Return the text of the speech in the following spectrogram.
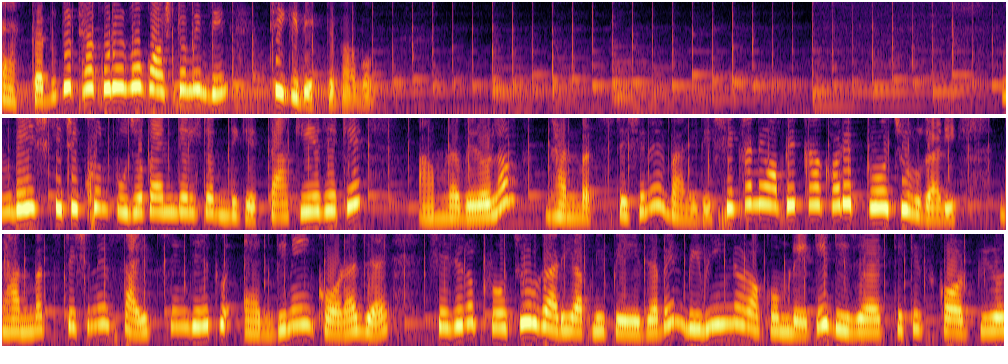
একটা দুটো ঠাকুরের মুখ অষ্টমীর দিন, ঠিকই দেখতে পাবো। বেশ কিছুক্ষণ পুজো প্যান্ডেলটার দিকে তাকিয়ে থেকে আমরা বেরোলাম ধানবাদ স্টেশনের বাইরে। সেখানে অপেক্ষা করে প্রচুর গাড়ি। ধানবাদ স্টেশনের সাইট সিং যেহেতু একদিনেই করা যায় সেই জন্য প্রচুর গাড়ি আপনি পেয়ে যাবেন। বিভিন্ন রকম রেটে, ডিজায়ার থেকে স্করপিও,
